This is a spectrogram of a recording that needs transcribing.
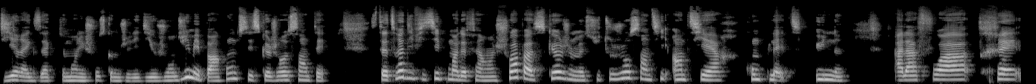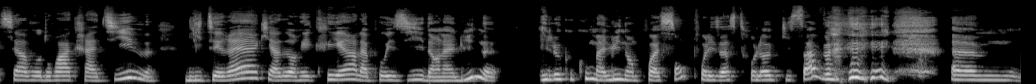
dire exactement les choses comme je l'ai dit aujourd'hui, mais par contre c'est ce que je ressentais. C'était très difficile pour moi de faire un choix parce que je me suis toujours sentie entière, complète, une, à la fois très cerveau droit créative, littéraire, qui adore écrire la poésie dans la lune, et le coucou ma lune en poisson pour les astrologues qui savent. euh,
